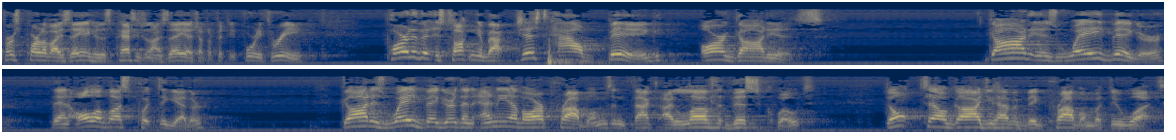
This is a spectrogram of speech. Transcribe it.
first part of Isaiah here, this passage in Isaiah chapter 50, 43, part of it is talking about just how big our God is. God is way bigger than all of us put together. God is way bigger than any of our problems. In fact, I love this quote. Don't tell God you have a big problem, but do what?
